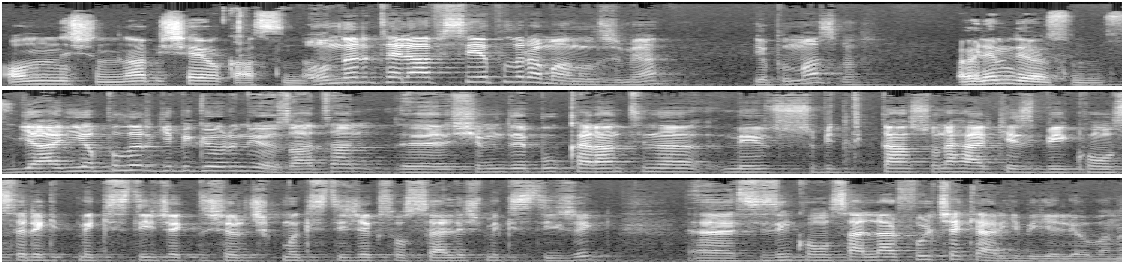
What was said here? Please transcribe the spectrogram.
Onun dışında bir şey yok aslında. Onların telafisi yapılır ama Anılcım ya. Yapılmaz mı? Öyle mi diyorsunuz? Yani yapılır gibi görünüyor. Zaten e, şimdi bu karantina mevzusu bittikten sonra herkes bir konsere gitmek isteyecek, dışarı çıkmak isteyecek, sosyalleşmek isteyecek. E, sizin konserler full çeker gibi geliyor bana.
